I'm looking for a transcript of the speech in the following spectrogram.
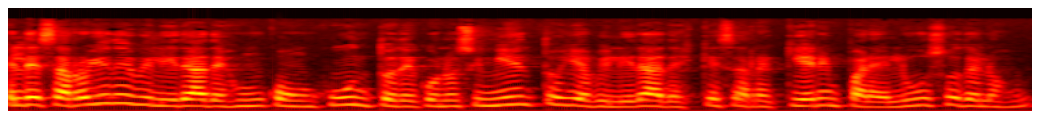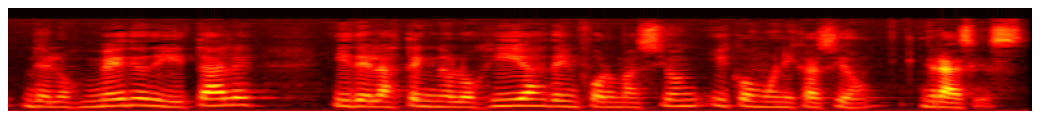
El desarrollo de habilidades es un conjunto de conocimientos y habilidades que se requieren para el uso de los, de los medios digitales y de las tecnologías de información y comunicación. Gracias.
